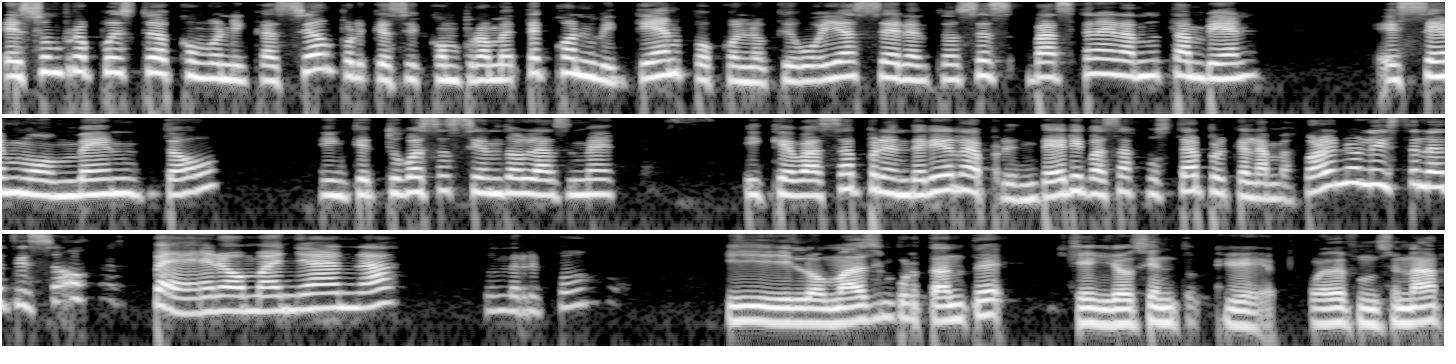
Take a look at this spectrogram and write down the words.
es un propuesto de comunicación porque se compromete con mi tiempo, con lo que voy a hacer. Entonces vas generando también ese momento en que tú vas haciendo las metas y que vas a aprender y reaprender y vas a ajustar, porque a lo mejor hoy no leíste las 10 hojas, pero mañana pues me repongo. Y lo más importante que yo siento que puede funcionar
